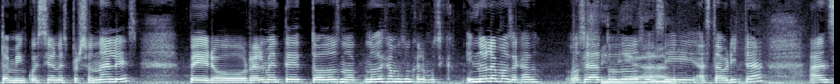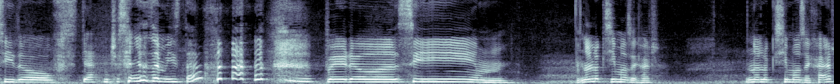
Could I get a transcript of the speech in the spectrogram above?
también cuestiones personales, pero realmente todos no, no dejamos nunca la música y no la hemos dejado. O sea, todos así, hasta ahorita han sido uf, ya muchos años de amistad, pero sí, mm, no lo quisimos dejar. No lo quisimos dejar.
